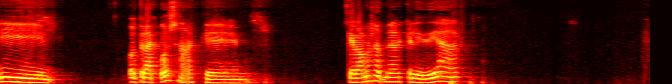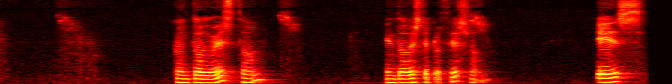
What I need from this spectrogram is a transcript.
Y otra cosa que, que vamos a tener que lidiar con todo esto, en todo este proceso, es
